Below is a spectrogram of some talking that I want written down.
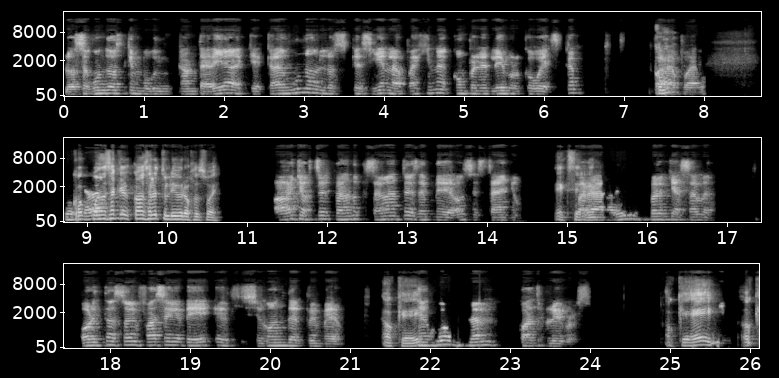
Los segundos que me encantaría que cada uno de los que siguen la página compren el libro que voy a sacar. Para poder... ¿Cuándo, saque, ¿Cuándo, sale tu libro, Josué? Ay, yo estoy esperando que salga antes de mediados de este año. Excelente. Para, para que salga. Ahorita estoy en fase de edición del primero. Ok. Tengo en plan cuatro libros. Ok, ok.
